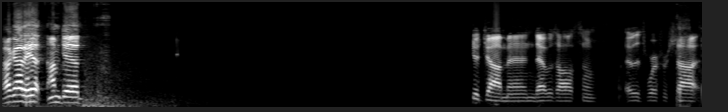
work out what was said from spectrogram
I got hit. I'm dead. Good job, man. That was awesome. It was worth a shot.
